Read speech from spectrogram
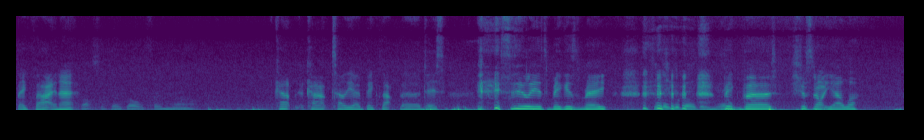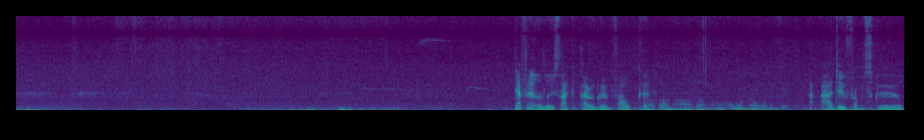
Big that, innit? That's a big old thing, that. Can't, I can't tell you how big that bird is. it's nearly as big as me. It's a bigger bird than you. Big bird. It's just not yellow. Definitely looks like a peregrine I falcon. don't know, I don't know. I wouldn't know one it. I do from school.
